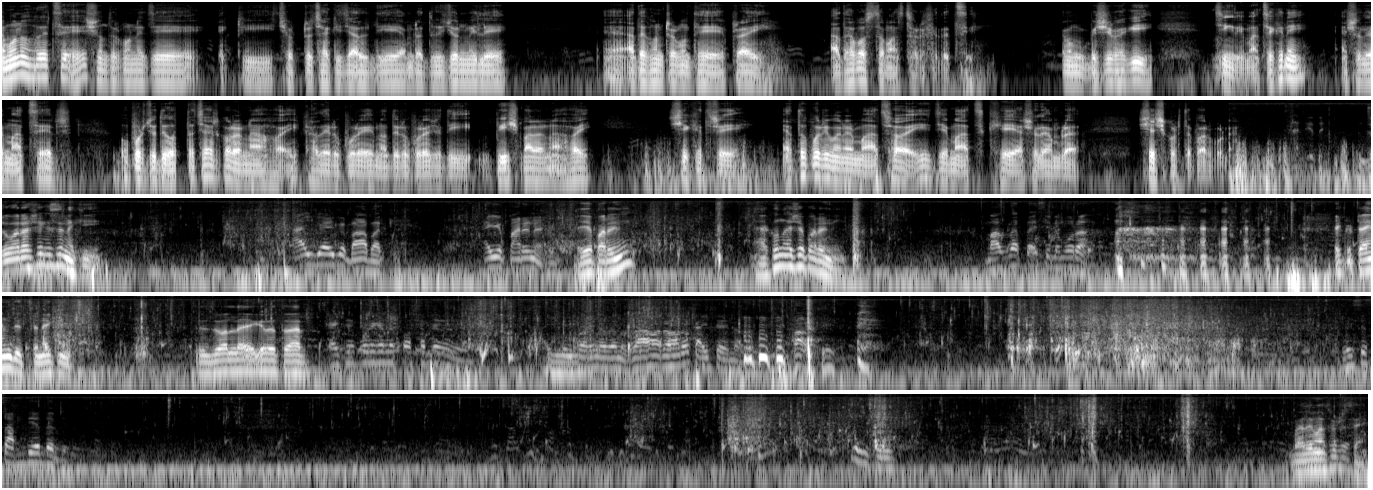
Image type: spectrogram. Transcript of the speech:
এমনও হয়েছে সুন্দরবনে যে একটি ছোট্ট ঝাঁকি জাল দিয়ে আমরা দুইজন মিলে আধা ঘণ্টার মধ্যে প্রায় আধা বস্তা মাছ ধরে ফেলেছি। এবং বেশিরভাগই চিংড়ি মাছ। এখানে আসলে মাছের ওপর যদি অত্যাচার করা না হয় খালের উপরে নদীর উপরে যদি বিষ মারা না হয় সেক্ষেত্রে এত পরিমাণের মাছ হয় যে মাছ খেয়ে আসলে আমরা শেষ করতে পারব না। জোয়ার এসে গেছে নাকি? পারেনি? এখন এসে পারেনি। একটু টাইম দিচ্ছে নাকি? জল লেগে গেলে তো আর কাইতে পড়ে গেলে পয়সা দেবে না পারে না জানো যা হরো হরো কাইতে না নিচে চাপ দিয়ে ধরবি ভালো মাছ উঠছে?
